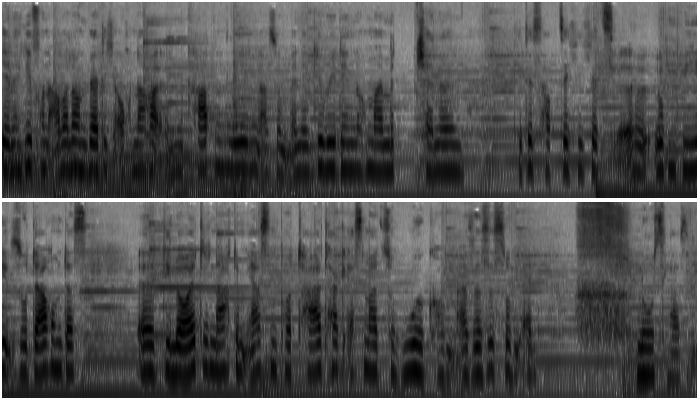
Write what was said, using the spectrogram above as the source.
die Energie von Avalon werde ich auch nachher in Karten legen, also im Energie-Reading nochmal mit channeln. Geht es hauptsächlich jetzt äh, irgendwie so darum, dass äh, die Leute nach dem ersten Portaltag erstmal zur Ruhe kommen. Also es ist so wie ein Loslassen.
